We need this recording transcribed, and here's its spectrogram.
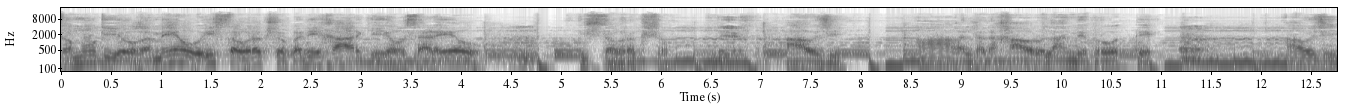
غمو کې یو غمې او ایسته ورک شو په دې ښار کې یو سړی و ایسته ورک شو او جی هاغلته د خاورو لاندې پروت دی او جی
